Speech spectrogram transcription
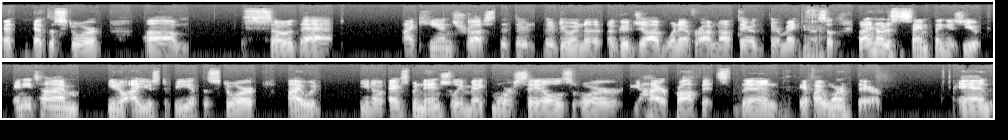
at, at the store, um, so that I can trust that they're they're doing a, a, good job whenever I'm not there. That they're making yeah. myself. But I noticed the same thing as you. Anytime you know I used to be at the store, I would you know exponentially make more sales or higher profits than if I weren't there. And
